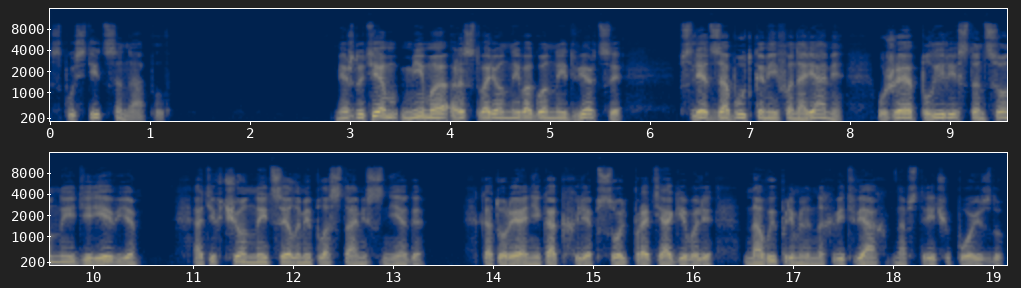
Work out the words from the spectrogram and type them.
спуститься на пол. Между тем, мимо растворенной вагонной дверцы, вслед за будками и фонарями, уже плыли станционные деревья, отягченные целыми пластами снега которые они, как хлеб-соль, протягивали на выпрямленных ветвях навстречу поезду.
